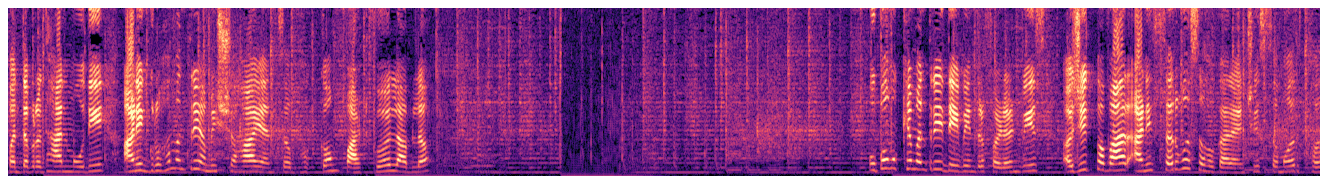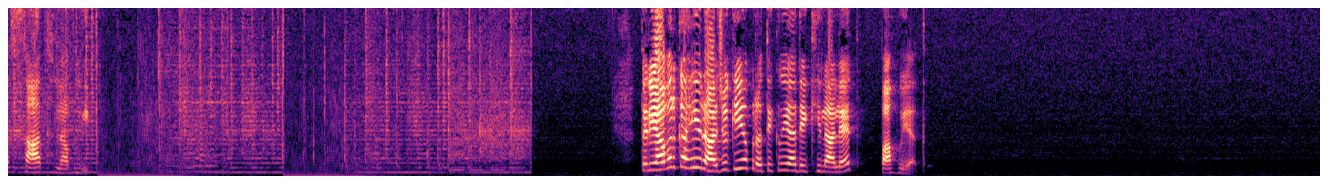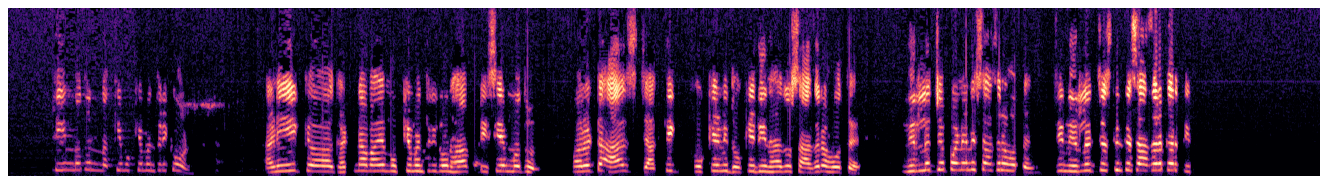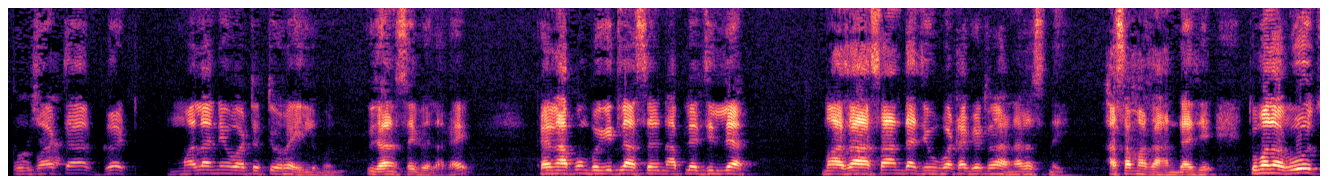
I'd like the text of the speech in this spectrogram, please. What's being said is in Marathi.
पंतप्रधान मोदी आणि गृहमंत्री अमित शहा यांचं भक्कम पाठबळ लाभलं. उपमुख्यमंत्री देवेंद्र फडणवीस अजित पवार आणि सर्व सहकाऱ्यांची समर्थ साथ लाभली. तर यावर काही राजकीय प्रतिक्रिया देखील आल्यात. पाहूयात. तीन मधून नक्की मुख्यमंत्री कोण? आणि एक घटनाबाह्य मुख्यमंत्री दोन हा पीसीएम मधून मला वाटतं आज जागतिक खोके आणि धोके दिन हा जो साजरा होत आहे निर्लज्जपणाने साजरा होत आहे जे निर्लज्ज असतील ते साजरा करतील. गट मला नाही वाटत तो राहील म्हणून विधानसभेला काय? कारण आपण बघितलं असं आपल्या जिल्ह्यात माझा असा अंदाज आहे उभा गट राहणारच नाही. असा माझा अंदाज. आहे तुम्हाला रोज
